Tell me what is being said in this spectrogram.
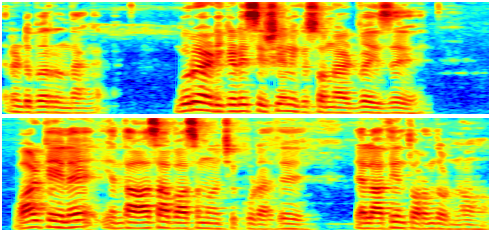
ரெண்டு பேர் இருந்தாங்க. குரு அடிக்கடி சிஷ்யனுக்கு சொன்ன அட்வைஸு வாழ்க்கையில் எந்த ஆசாபாசமும் வச்சுக்கூடாது எல்லாத்தையும் திறந்துடணும்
